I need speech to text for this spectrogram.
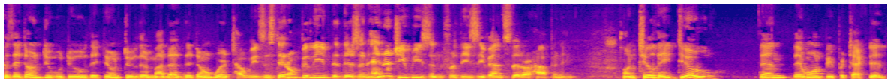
because they don't do wudu, they don't do their madad, they don't wear ta'weezes, they don't believe that there's an energy reason for these events that are happening. Until they do then they won't be protected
